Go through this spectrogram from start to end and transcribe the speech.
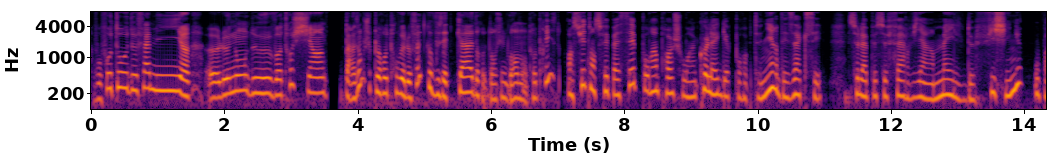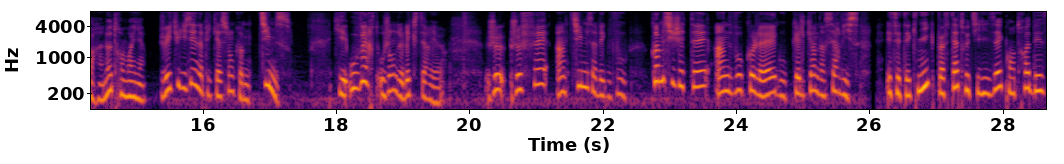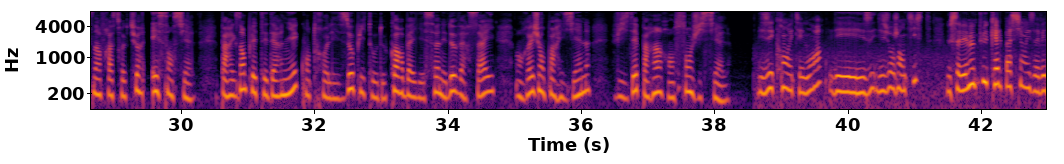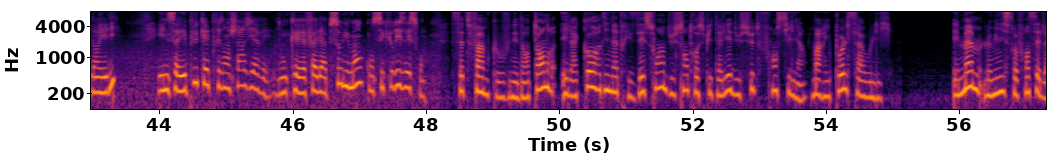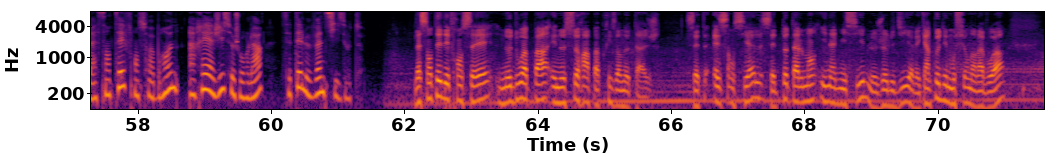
vos photos de famille, euh, le nom de votre chien. Par exemple, je peux retrouver le fait que vous êtes cadre dans une grande entreprise. Ensuite, on se fait passer pour un proche ou un collègue pour obtenir des accès. Cela peut se faire via un mail de phishing ou par un autre moyen. Je vais utiliser une application comme Teams, qui est ouverte aux gens de l'extérieur. Je, je fais un Teams avec vous, comme si j'étais un de vos collègues ou quelqu'un d'un service. Et ces techniques peuvent être utilisées contre des infrastructures essentielles. Par exemple, l'été dernier, contre les hôpitaux de Corbeil-Essonnes et de Versailles, en région parisienne, visés par un rançongiciel. Les écrans étaient noirs, les, les urgentistes ne savaient même plus quels patients ils avaient dans les lits et ils ne savaient plus quelle prise en charge il y avait. Donc il fallait absolument qu'on sécurise les soins. Cette femme que vous venez d'entendre est la coordinatrice des soins du centre hospitalier du Sud francilien, Marie-Paul Saouli. Et même le ministre français de la Santé, François Braun, a réagi ce jour-là, c'était le 26 août. La santé des Français ne doit pas et ne sera pas prise en otage. C'est essentiel, c'est totalement inadmissible, je le dis avec un peu d'émotion dans la voix.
